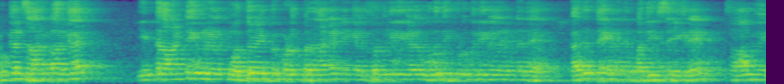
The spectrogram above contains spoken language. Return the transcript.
உங்கள் சார்பாக இந்த ஆண்டு இவர்களுக்கு ஒத்துழைப்பு கொடுப்பதாக நீங்கள் சொல்கிறீர்கள் உறுதி கொடுக்கிறீர்கள் என்ற கருத்தை எனக்கு பதிவு செய்கிறேன். சால்வை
